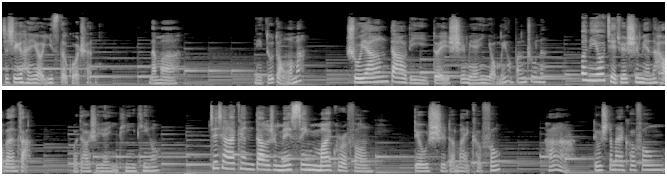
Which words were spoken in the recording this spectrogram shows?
这是一个很有意思的过程。那么，你读懂了吗？数羊到底对失眠有没有帮助呢？若你有解决失眠的好办法，我倒是愿意听一听哦。接下来看到的是 missing microphone，丢失的麦克风。哈，丢失的麦克风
